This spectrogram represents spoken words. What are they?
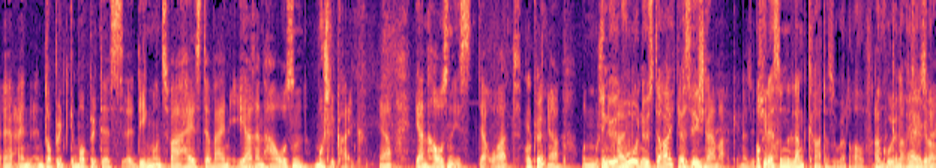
äh, ein, ein doppelt gemoppeltes äh, Ding und zwar heißt der Wein Ehrenhausen Muschelkalk. Ja? Ehrenhausen ist der Ort. Okay. Ja? Und In, Muschelkalk Ö- wo in Österreich? in der ist Südsteiermark. In der Okay, da ist so eine Landkarte sogar drauf. Ah, cool. Genau, ja, ja, genau.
